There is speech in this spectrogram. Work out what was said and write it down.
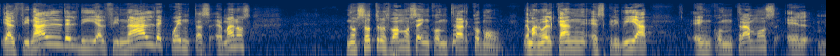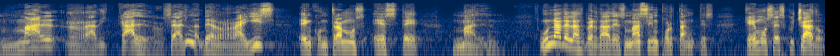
Y al final del día, al final de cuentas, hermanos, nosotros vamos a encontrar, como Manuel Kant escribía, encontramos el mal radical, o sea, de raíz encontramos este mal. Una de las verdades más importantes que hemos escuchado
